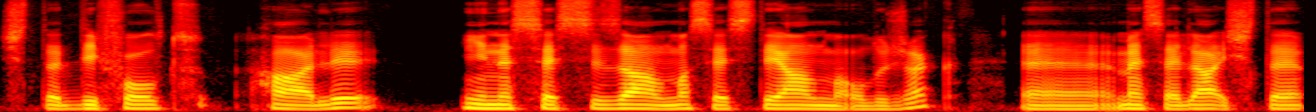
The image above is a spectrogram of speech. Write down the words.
İşte default hali yine sessize alma, sesliye alma olacak. Ee, mesela işte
